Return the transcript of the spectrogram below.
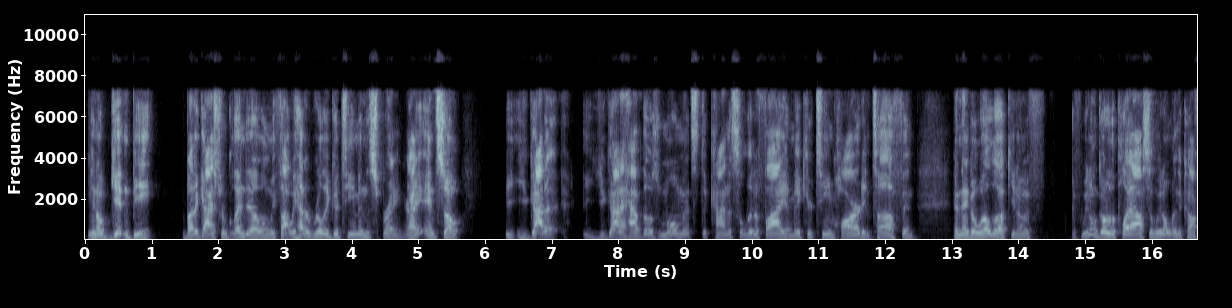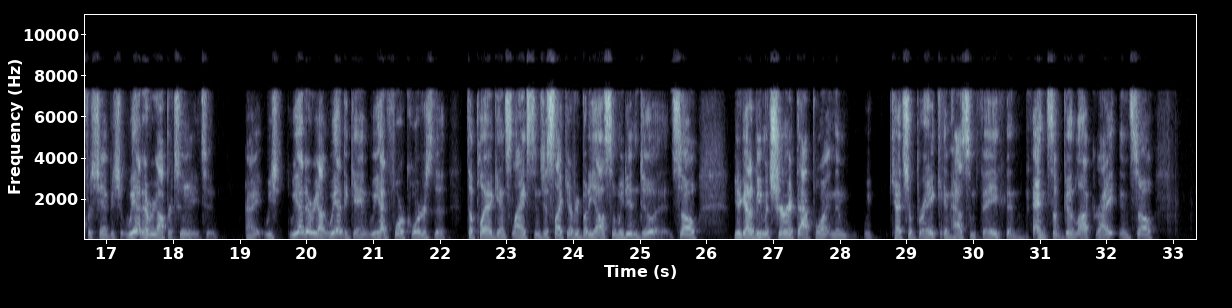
you know, getting beat by the guys from Glendale when we thought we had a really good team in the spring, right? And so you gotta you gotta have those moments to kind of solidify and make your team hard and tough and and then go well look you know if if we don't go to the playoffs and we don't win the conference championship we had every opportunity to right we we had every we had the game we had four quarters to to play against Langston just like everybody else and we didn't do it so you got to be mature at that point and then we catch a break and have some faith and and some good luck right and so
